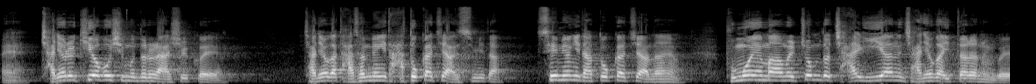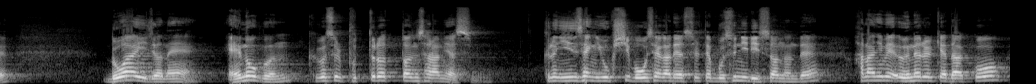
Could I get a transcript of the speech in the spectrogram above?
네. 자녀를 키워보신 분들은 아실 거예요. 자녀가 다섯 명이 다 똑같지 않습니다. 세 명이 다 똑같지 않아요. 부모의 마음을 좀 더 잘 이해하는 자녀가 있다라는 거예요. 노아 이전에 에녹은 그것을 붙들었던 사람이었습니다. 그런 인생 65세가 됐을 때 무슨 일이 있었는데 하나님의 은혜를 깨닫고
